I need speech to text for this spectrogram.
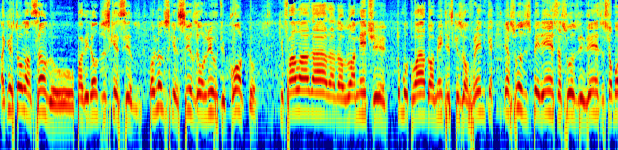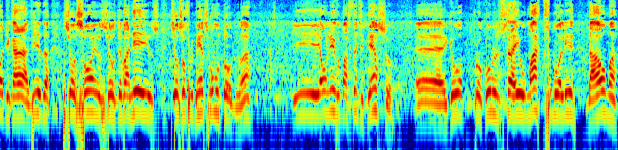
aqui eu estou lançando o Pavilhão dos Esquecidos. O Pavilhão dos Esquecidos é um livro de conto que fala da, da, uma mente tumultuada, uma mente esquizofrênica e as suas experiências, as suas vivências, seu modo de encarar a vida, seus sonhos, seus devaneios, seus sofrimentos como um todo. Né? E é um livro bastante denso, é, que eu procuro extrair o máximo ali da alma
